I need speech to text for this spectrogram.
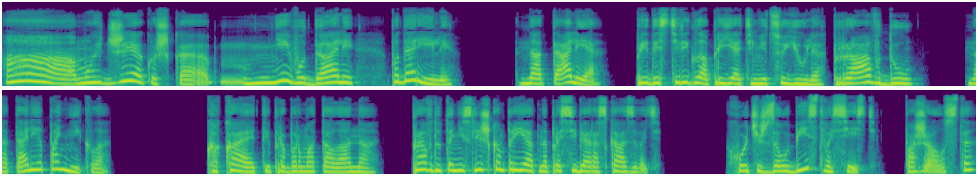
«А, мой Джекушка, мне его дали, подарили». «Наталья, Предостерегла приятельницу Юля. «Правду!» Наталья поникла. «Какая ты!» – пробормотала она. «Правду-то не слишком приятно про себя рассказывать. Хочешь за убийство сесть? Пожалуйста».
